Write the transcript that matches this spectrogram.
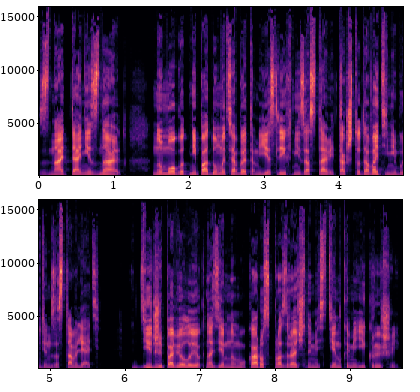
Знать-то они знают, но могут не подумать об этом, если их не заставить, так что давайте не будем заставлять. Диджи повел ее к наземному кару с прозрачными стенками и крышей.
